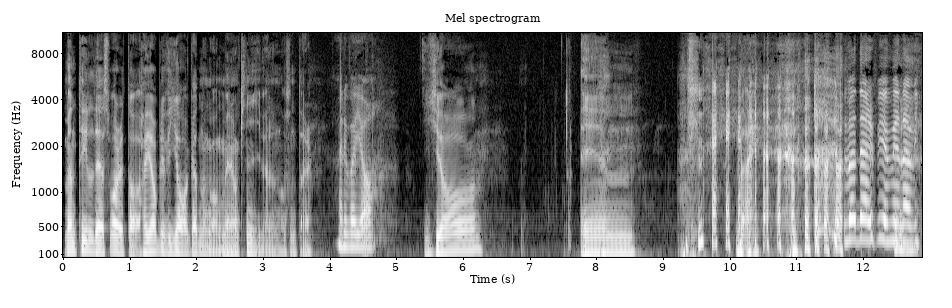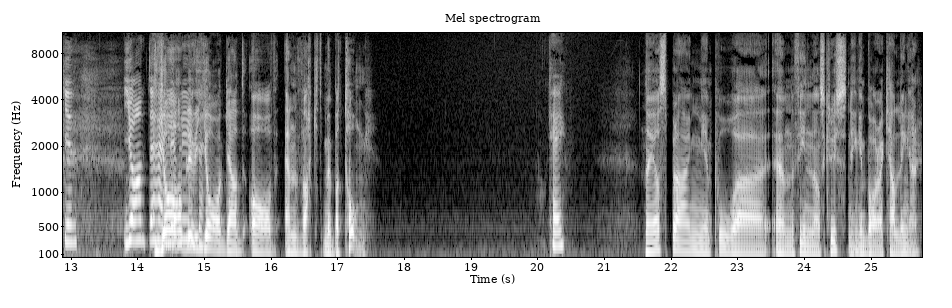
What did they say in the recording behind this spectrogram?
men till det svaret då, har jag blivit jagad någon gång med en kniv eller något sånt där? Ja, det var jag. Ja... ehm, nej. Det var därför jag menar vilken... Jag har inte heller Jag har blivit... jagad av en vakt med batong. Okej. När jag sprang på eh, en Finlandskryssning i bara kallingar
